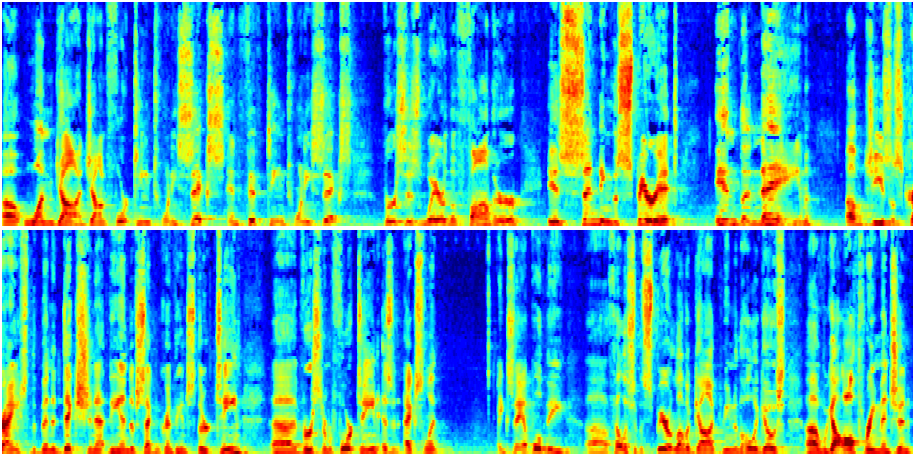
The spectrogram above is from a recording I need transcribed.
uh, one God. John 14, 26 and 15, 26, verses where the Father is sending the Spirit in the name of Jesus Christ. The benediction at the end of 2 Corinthians 13, uh, verse number 14, is an excellent example. The uh, fellowship of the Spirit, love of God, communion of the Holy Ghost. Uh, we got all three mentioned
